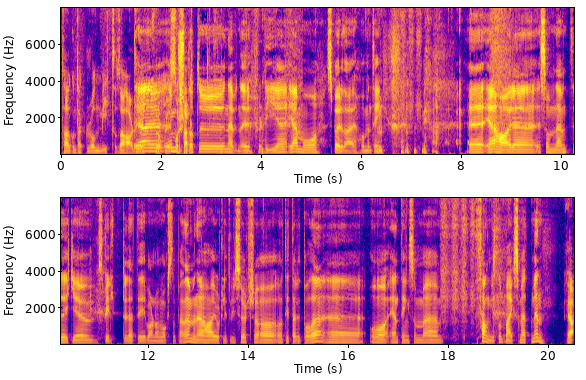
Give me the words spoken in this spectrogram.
ta kontakt Ron Meat, og så har du Det er morsomt kontakt. at du nevner, fordi eh, jeg må spørre deg om en ting. ja. Eh, Jeg har eh, som nevnt ikke spilt dette i barndom og vokst opp med det, men jeg har gjort litt research og, og titta litt på det. Eh, Og en ting som eh, fanget oppmerksomheten min, Ja.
